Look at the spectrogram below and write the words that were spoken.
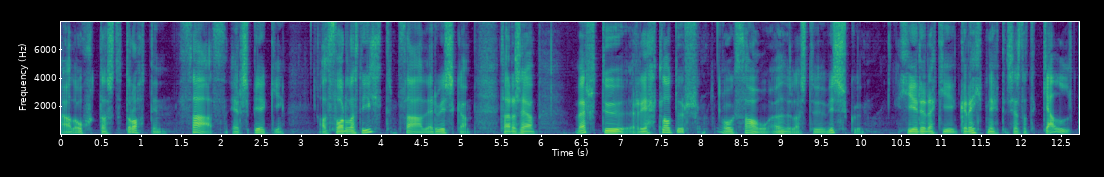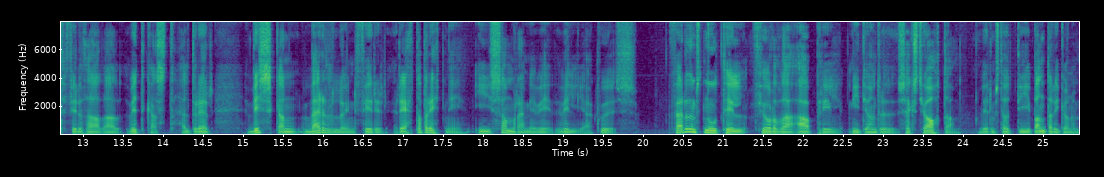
að óttast drottin, það er speki. Að forðast ílt, það er viska. Það er að segja, vertu réttlátur og þá öðlastu visku. Hér er ekki greitneitt sérstaklega gjald fyrir það að vittkast, heldur er viskan verðlaun fyrir réttabreitni í samræmi við vilja Guðs. Ferðumst nú til 4. apríl 1968. Við erum stötti í Bandaríkjónum,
